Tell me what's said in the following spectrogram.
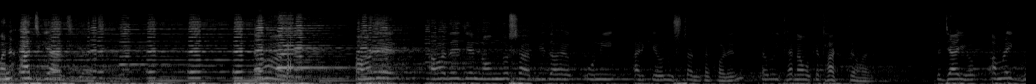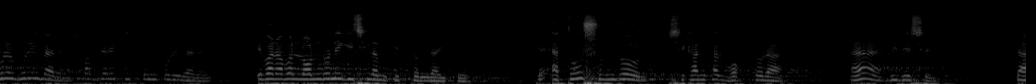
মানে আজকে আজকে আজকে। আমাদের আমাদের যে নন্দসা বিধায়ক, উনি আর কি অনুষ্ঠানটা করেন, তা ওইখানে আমাকে থাকতে হয়। তো যাই হোক আমরা ঘুরে ঘুরেই বেড়াই, সব জায়গায় কীর্তন করে বেড়াই। এবার আবার লন্ডনে গেছিলাম কীর্তন গাইতে। তো এত সুন্দর সেখানকার ভক্তরা হ্যাঁ বিদেশে। তা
